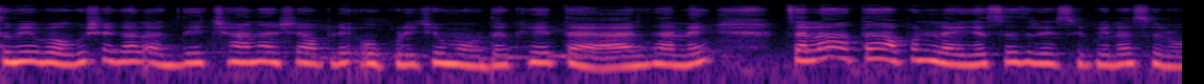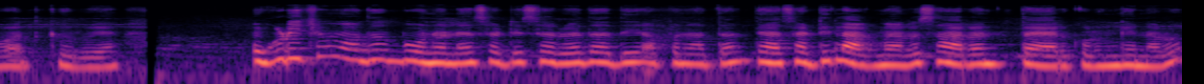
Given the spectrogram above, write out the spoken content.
तुम्ही बघू शकाल अगदी छान असे आपले उकडीचे मोदक हे तयार झाले. चला आता आपण लगेचच रेसिपीला सुरुवात करूया. उकडीची मोदक बनवण्यासाठी सर्वात आधी आपण आता त्यासाठी लागणारं सारण तयार करून घेणार आहोत.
